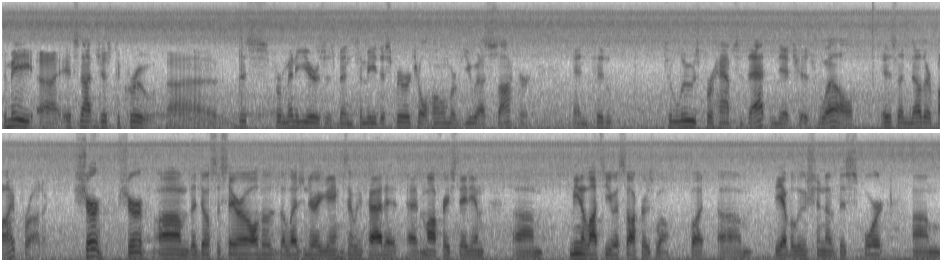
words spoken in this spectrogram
to me, uh, it's not just the crew. Uh, this, for many years, has been to me the spiritual home of U.S. soccer, and to to lose perhaps that niche as well is another byproduct. Sure, sure. Um, the Dos Cero, all the, the, legendary games that we've had at, at Stadium um, mean a lot to U.S. soccer as well. But um, the evolution of this sport um,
